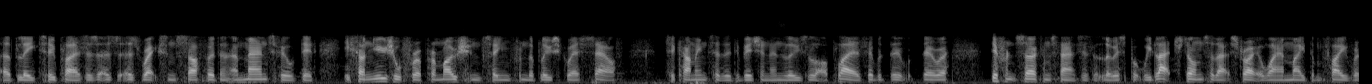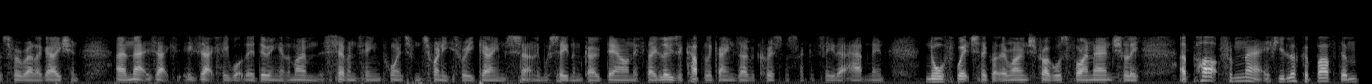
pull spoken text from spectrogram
of League Two players, as, as, as Wrexham suffered and, and Mansfield did. It's unusual for a promotion team from the Blue Square South to come into the division and lose a lot of players. There, there, there were different circumstances at Lewes, but we latched onto that straight away and made them favourites for relegation. And that is exactly what they're doing at the moment. There's 17 points from 23 games. Certainly we'll see them go down. If they lose a couple of games over Christmas, I can see that happening. Northwich, they've got their own struggles financially. Apart from that, if you look above them,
